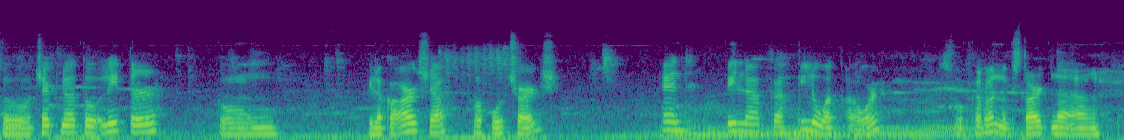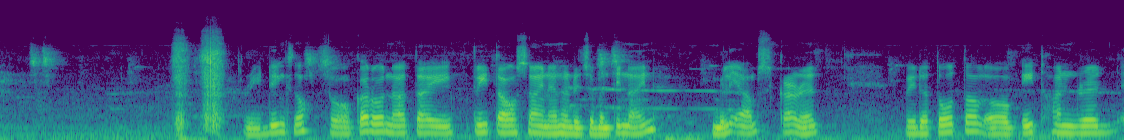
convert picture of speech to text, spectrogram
So check na to later kung pila ka hour siya o full charge and pila ka kilowatt hour. So karon nag start na ang readings no? So karon natay 3979 milliamps current with a total of 856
